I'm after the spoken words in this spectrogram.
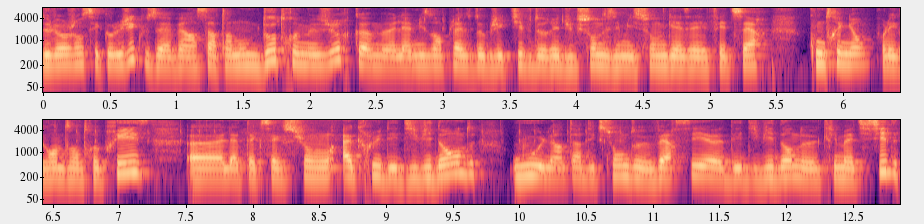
de l'urgence écologique, vous avez un certain nombre d'autres mesures, comme la mise en place d'objectifs de réduction des émissions de gaz à effet de serre contraignants pour les grandes entreprises, la taxation accrue des dividendes ou l'interdiction de verser des dividendes climaticides.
